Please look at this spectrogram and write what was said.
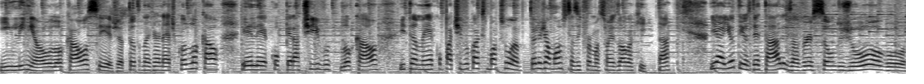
em linha ou local, ou seja, tanto na internet quanto local. Ele é cooperativo local e também é compatível com o Xbox One. Então ele já mostra as informações logo aqui, tá? E aí eu tenho os detalhes, a versão do jogo,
